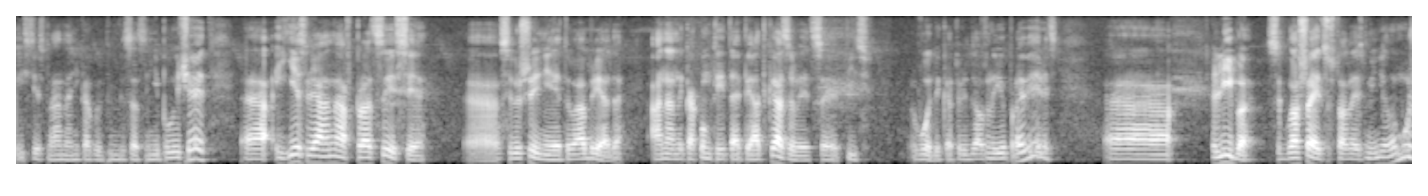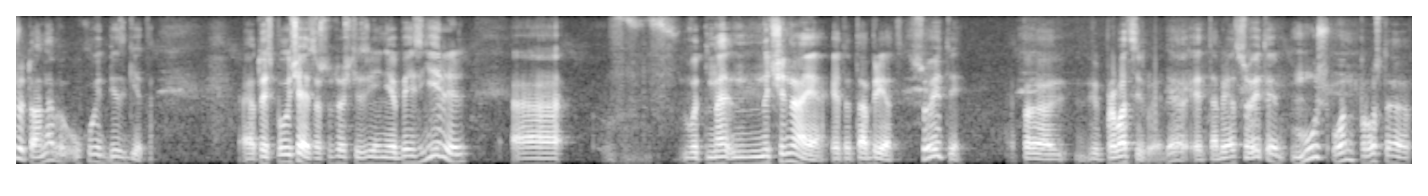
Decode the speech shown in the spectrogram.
естественно, она никакой компенсации не получает. Э, если она в процессе э, совершения этого обряда, она на каком-то этапе отказывается пить воды, которые должны ее проверить, либо соглашается, что она изменила мужа, то она уходит без гетто. То есть получается, что с точки зрения Бейзгелель, вот начиная этот обряд суеты, провоцируя. Да? Это обряд суеты. Муж, он просто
